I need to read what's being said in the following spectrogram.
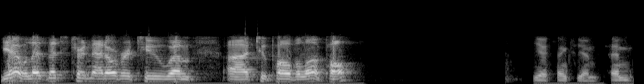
Yeah. Well, let's turn that over to um, Paul Vollant. Paul? Yeah. Thanks, Ian. And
